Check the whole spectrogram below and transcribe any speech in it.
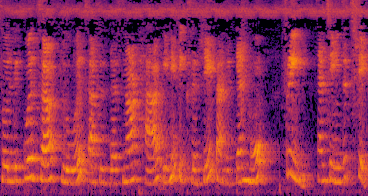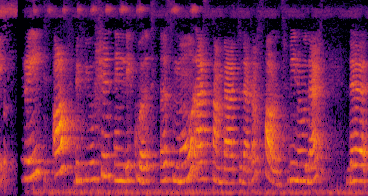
So liquids are fluids as it does not have any fixed shape and it can move freely and change its shape. Rate of diffusion in liquids is more as compared to that of solids. We know that the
